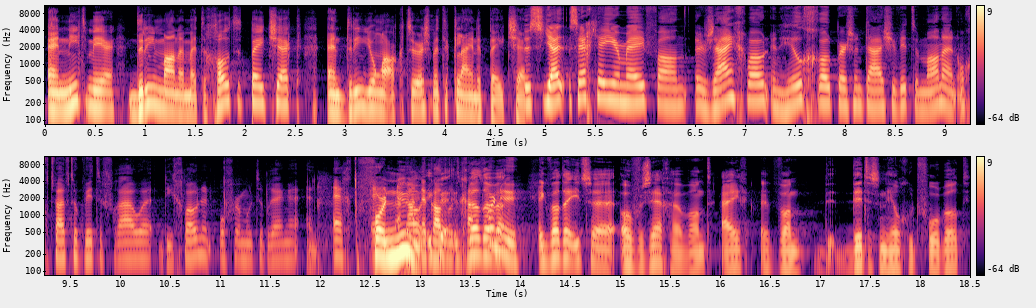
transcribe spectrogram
En niet meer drie mannen met de grote paycheck en drie jonge acteurs met de kleine paycheck. Dus jij, zeg jij hiermee van, er zijn gewoon een heel groot percentage witte mannen en ongetwijfeld ook witte vrouwen die gewoon een offer moeten brengen en echt Voor echt nu. ik, wil- ik, daar Voor nu. ik wil daar iets eh, over zeggen, want, eigen, want dit is een heel goed voorbeeld.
